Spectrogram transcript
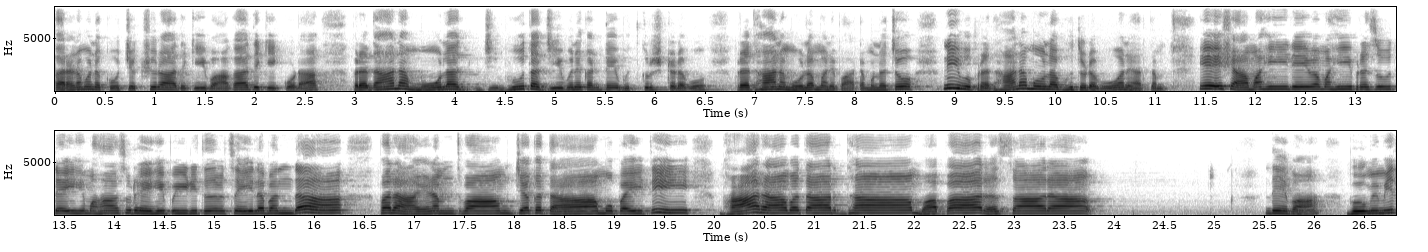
కరణమునకు చక్షురాదికి వాగాదికి కూడా ప్రధాన మూల జీ- భూత జీవుని కంటే ఉత్కృష్టుడవు. ప్రధాన మూలం అని పాఠమునచో నీవు ప్రధాన మూలభూతుడవు అని అర్థం. ఏషా మహీదేవ మహీ ప్రసూతై మహాసురై పీడిత శైలబంధ పరాయణం త్వాం జగతాముపైతి భారావతార్థామపారసారా దేవా భూమి మీద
